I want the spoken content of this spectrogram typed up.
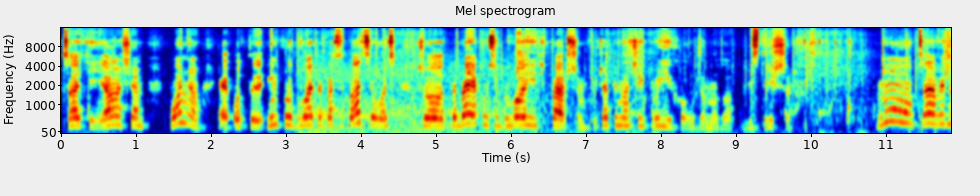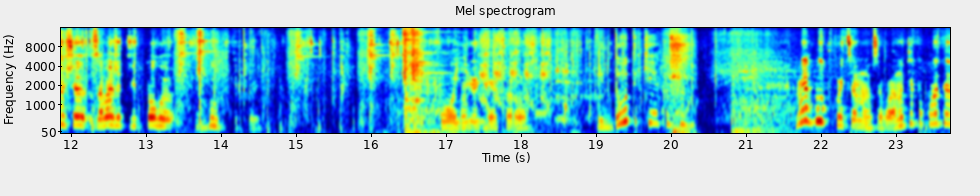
Кстати, я ще поняв, е, от інколи буває така ситуація, ось, що тебе якось убивають першим, хоча ти наче й проїхав уже назад, бістріше. Ну, це видно, що залежить від того дудки той. Ой, Ой-ой-ой, хорош. і дудки. Ну, я дудкою це називаю. Ну, типу, коли ти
